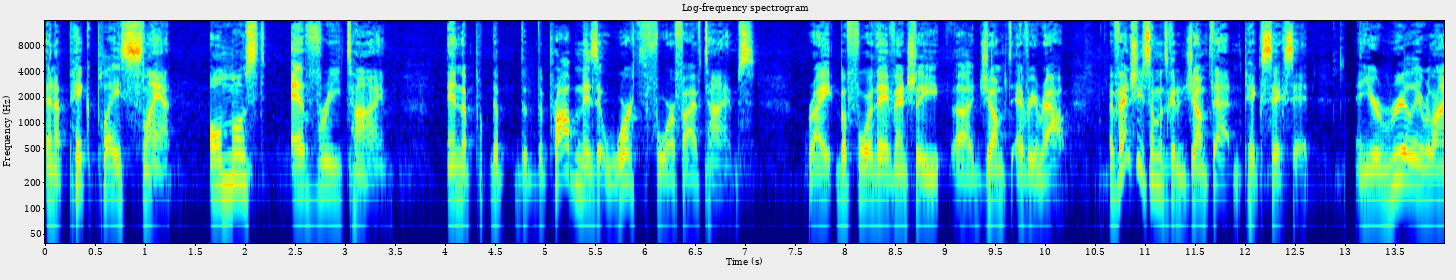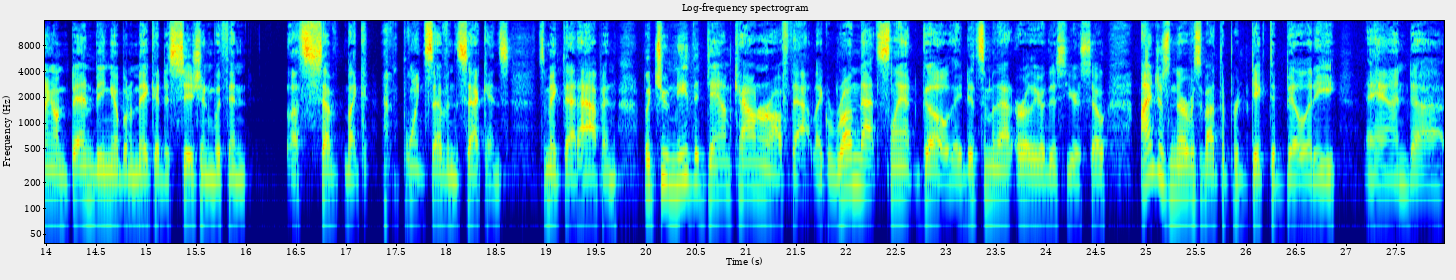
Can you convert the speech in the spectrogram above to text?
and a pick play slant almost every time. And the, the, the, the problem is it worked four or five times, right? Before they eventually uh, jumped every route. Eventually, someone's going to jump that and pick six it. And you're really relying on Ben being able to make a decision within a seven, like 0.7 seconds to make that happen. But you need the damn counter off that. Like run that slant, go. They did some of that earlier this year. So I'm just nervous about the predictability. And uh,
